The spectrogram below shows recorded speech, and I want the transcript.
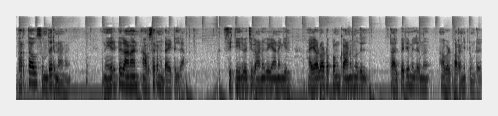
ഭർത്താവ് സുന്ദരനാണ്. നേരിട്ട് കാണാൻ അവസരമുണ്ടായിട്ടില്ല. സിറ്റിയിൽ വെച്ച് കാണുകയാണെങ്കിൽ അയാളോടൊപ്പം കാണുന്നതിൽ താല്പര്യമില്ലെന്ന് അവൾ പറഞ്ഞിട്ടുണ്ട്.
